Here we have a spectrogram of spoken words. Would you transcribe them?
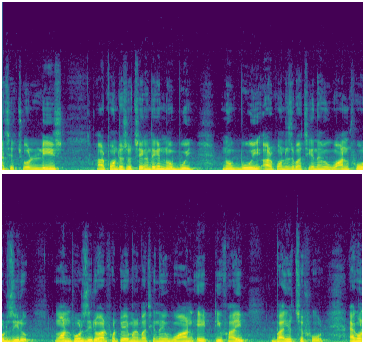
আছে, চল্লিশ আর পঞ্চাশ হচ্ছে এখান থেকে নব্বই। নব্বই আর পঞ্চাশে পাচ্ছি কিন্তু আমি one four zero. One four zero আর ফোর্টি ফাইভ মানে পাচ্ছি কিন্তু আমি ওয়ান এইট্টি ফাইভ বাই হচ্ছে ফোর। এখন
